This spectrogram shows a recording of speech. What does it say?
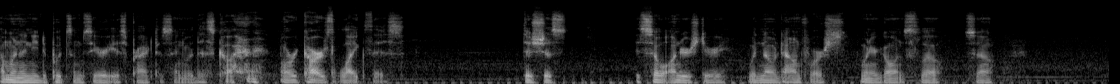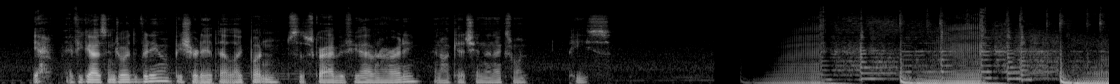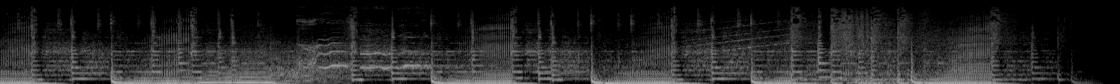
I'm going to need to put some serious practice in with this car, or cars like this. This just it's so understeery with no downforce when you're going slow. So yeah, if you guys enjoyed the video, be sure to hit that like button, subscribe if you haven't already, and I'll catch you in the next one. Peace.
